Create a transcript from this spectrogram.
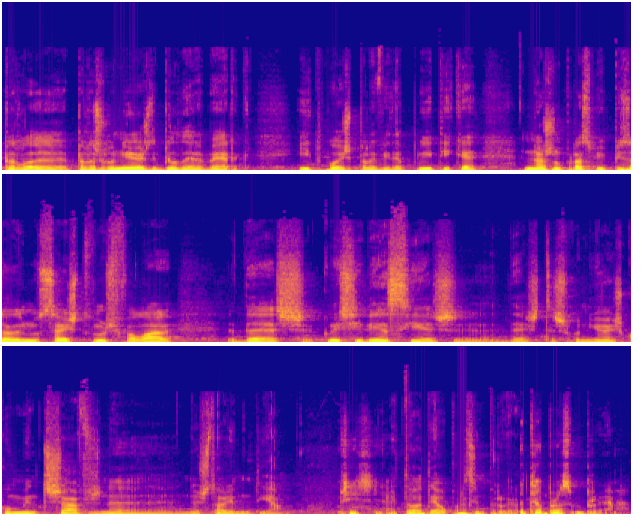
pela, pelas reuniões de Bilderberg e depois pela vida política. Nós, no próximo episódio, no sexto, vamos falar das coincidências eh, destas reuniões com momentos chaves na, na história mundial. Sim, sim. Então, até ao próximo programa. Até ao próximo programa.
